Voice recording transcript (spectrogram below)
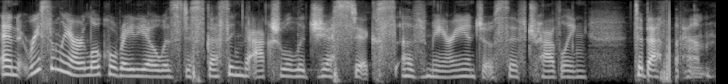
And recently, our local radio was discussing the actual logistics of Mary and Joseph traveling to Bethlehem.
